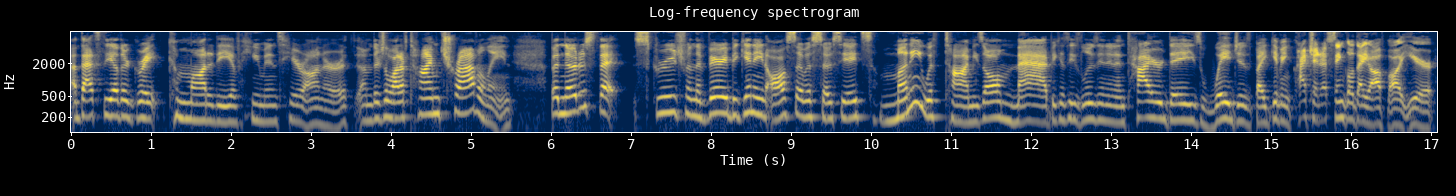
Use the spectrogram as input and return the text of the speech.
And that's the other great commodity of humans here on Earth. Um, there's a lot of time traveling. But notice that Scrooge, from the very beginning, also associates money with time. He's all mad because he's losing an entire day's wages by giving Cratchit a single day off all year.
